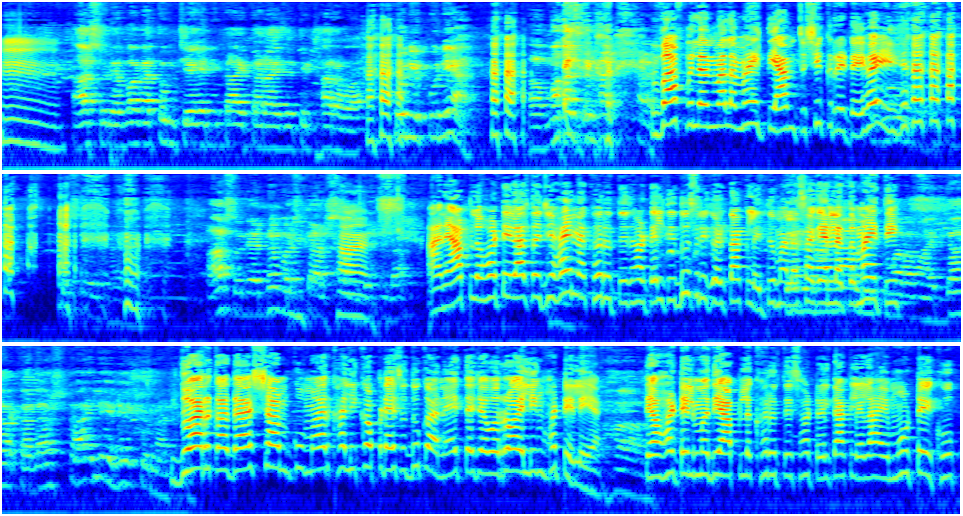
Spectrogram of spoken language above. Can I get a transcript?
हम्म असू द्या बघा तुमच्या ह्याने काय करायचं ते ठरवा कुणी कुणी हा. हा, माझं नाही. बापूला मला माहिती आमचं सिक्रेट आहे होय असू द्या नमस्कार हा. आणि आपलं हॉटेल आता जे आहे ना खरं ते हॉटेल ते दुसरीकडे टाकलंय. तुम्हाला सगळ्यांना तर माहिती. द्वारकादास काय लिहिलंय कुणाला द्वारकादास श्यामकुमार खाली कपड्याचं दुकान आहे त्याच्यावर रॉयलिंग हॉटेल आहे. हा. त्या हॉटेलमध्ये आपलं खरं तेच हॉटेल टाकलेलं आहे मोठं आहे खूप.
